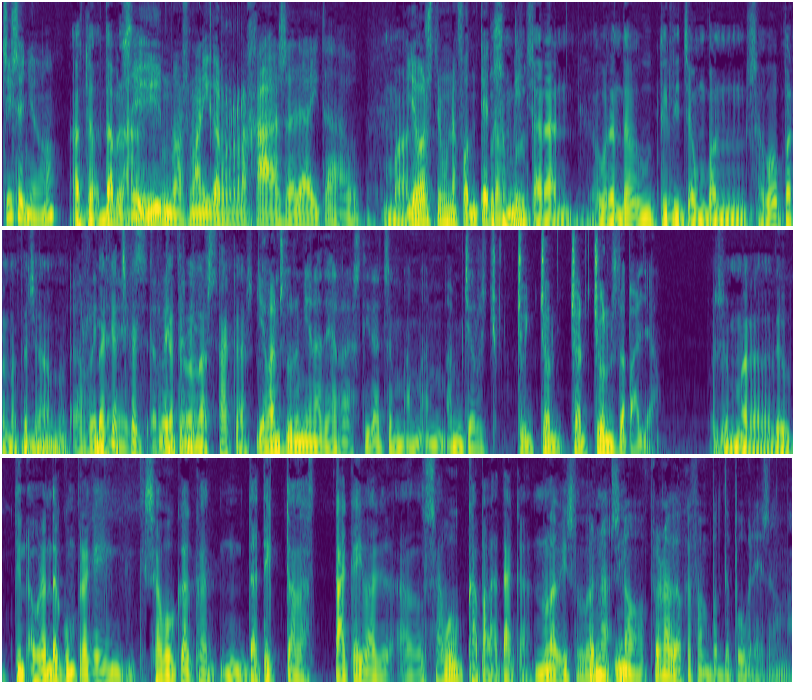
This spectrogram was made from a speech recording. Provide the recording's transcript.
Sí, senyor. A tot, de blanc? Sí, amb les mànigues rajàs allà i tal. Mare. I llavors tenen una fonteta Però al mig. s'embrutaran. Hauran d'utilitzar un bon sabó per netejar. Mm, D'aquests que, que ells. les taques. I abans dormien a terra, estirats amb, amb, amb, amb xarxons de palla. Pues, mare de Déu. Hauran de comprar aquell sabó que, que detecta la taca i va el sabó cap a la taca. No l'ha vist? Però no, no, però no veu que fan bot de pobresa, home.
